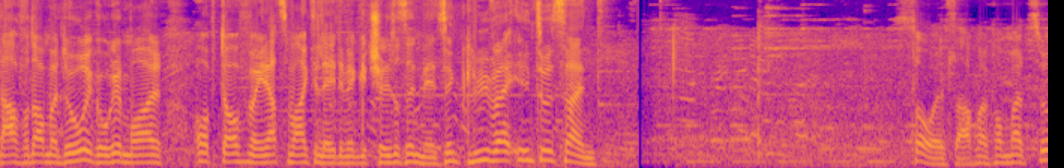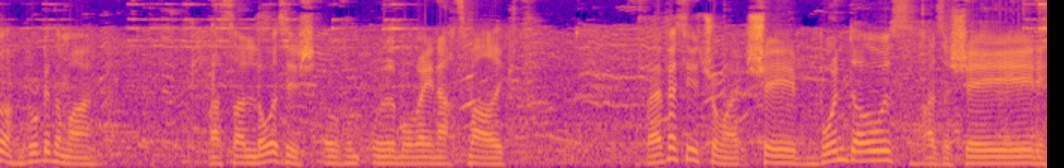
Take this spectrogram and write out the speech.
laufen wir da mal durch, gucken mal, ob da auf dem Weihnachtsmarkt die Leute wenn gechillter sind. Wenn sind Glühwein interessant. So, jetzt laufen wir einfach mal zu. Gucken mal, was da los ist auf dem Ulmer Weihnachtsmarkt. Das sieht schon mal schön bunt aus, also schön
